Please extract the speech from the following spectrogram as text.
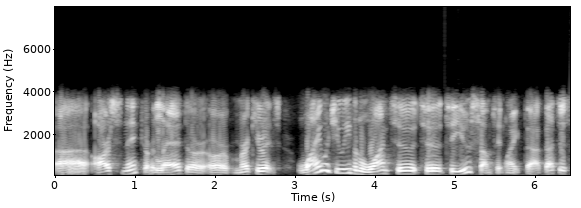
uh, arsenic or lead or, or mercury. Why would you even want to, to, to use something like that? That just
